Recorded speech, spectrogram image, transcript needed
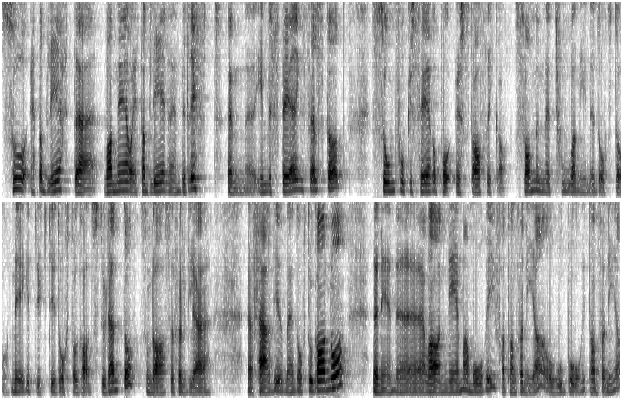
så etablerte, var med å etablere en bedrift, en eh, investeringsselskap, som fokuserer på Øst-Afrika, sammen med to av mine doktor, meget dyktige doktorgradsstudenter, som da selvfølgelig er ferdige med doktorgrad nå. Den ene var Nema Mori fra Tanzania, og hun bor i Tanzania.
